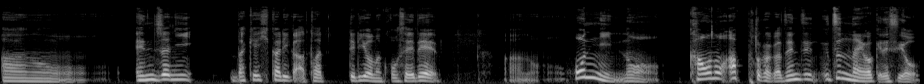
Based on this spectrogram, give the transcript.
あの、演者にだけ光が当たってるような構成で、あの、本人の顔のアップとかが全然映んないわけですよ。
